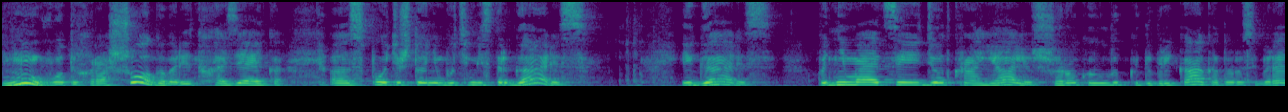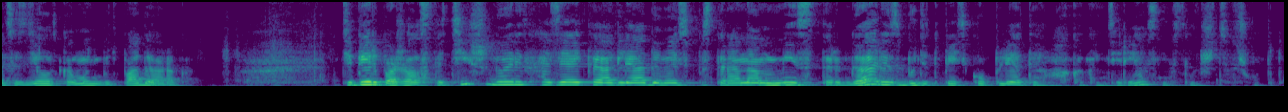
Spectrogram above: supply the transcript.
«Ну, вот и хорошо», — говорит хозяйка, «Э, «спойте что-нибудь, мистер Гаррис». И Гаррис поднимается и идет к роялю с широкой улыбкой добряка, который собирается сделать кому-нибудь подарок. «Теперь, пожалуйста, тише», — говорит хозяйка, оглядываясь по сторонам. «Мистер Гаррис будет петь куплеты». Ах, как интересно слышится шепот.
